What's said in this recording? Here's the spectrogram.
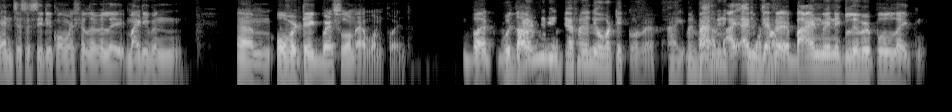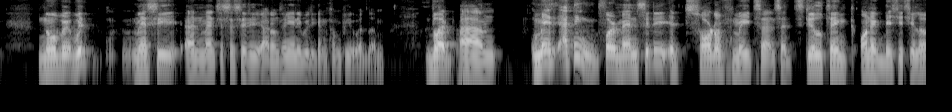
Manchester City commercial level uh, might even um overtake Barcelona at one point but without Bayern Munich definitely overtake করবে I mean Bayern Uh, Munich I, I still above. definitely Bayern Munich, Liverpool, like nobody with Messi and Manchester City. I don't think anybody can compete with them. But um, Me- I think for Man City, it sort of made sense. I still think Onek beshi chilo,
